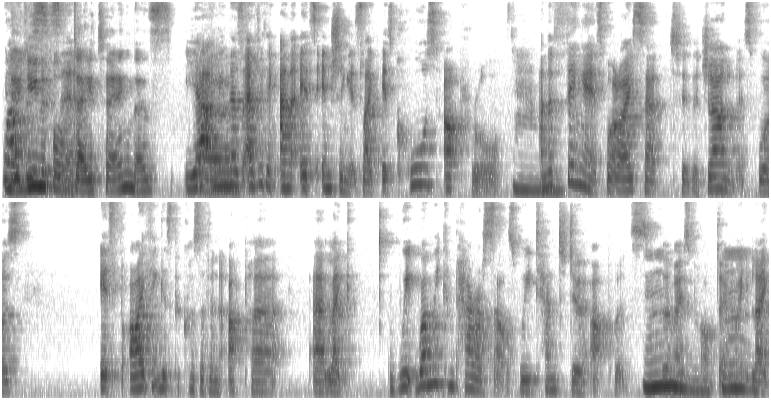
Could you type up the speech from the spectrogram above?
you Well, know uniform dating. There's Yeah, I mean, uh, there's everything, and it's interesting. It's like it's caused uproar. And the mm, thing is, what I said to the journalist was, it's. I think it's because of an upper uh, like we when we compare ourselves, we tend to do it upwards for the most Mm, part, don't we? mm. Like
